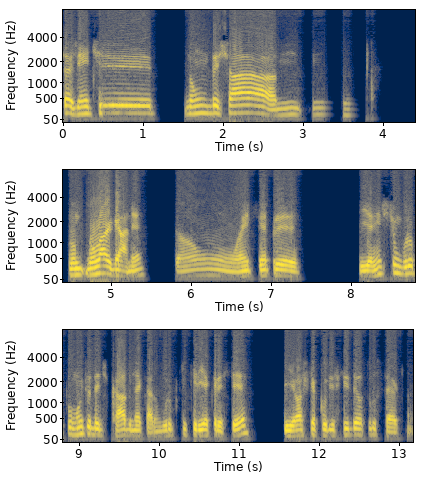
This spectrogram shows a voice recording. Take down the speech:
se a gente não deixar, não, não largar, né? Então, a gente sempre. E a gente tinha um grupo muito dedicado, né, cara? Um grupo que queria crescer. E eu acho que é por isso que deu tudo certo. Né?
